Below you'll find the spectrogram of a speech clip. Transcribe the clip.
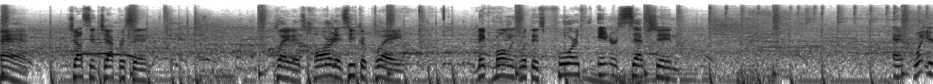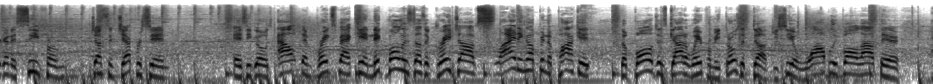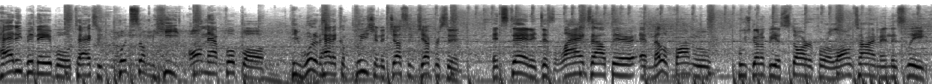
Man, Justin Jefferson played as hard as he could play. Nick Mullens with his fourth interception. And what you're going to see from Justin Jefferson is he goes out, then breaks back in. Nick Mullens does a great job sliding up in the pocket. The ball just got away from him. He throws a duck. You see a wobbly ball out there. Had he been able to actually put some heat on that football, he would have had a completion to Justin Jefferson. Instead, it just lags out there, and Melifonwu, who's going to be a starter for a long time in this league,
